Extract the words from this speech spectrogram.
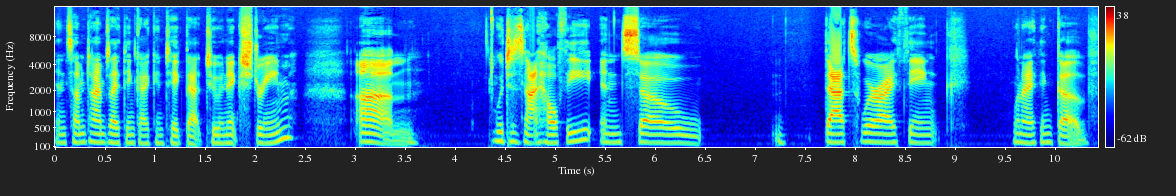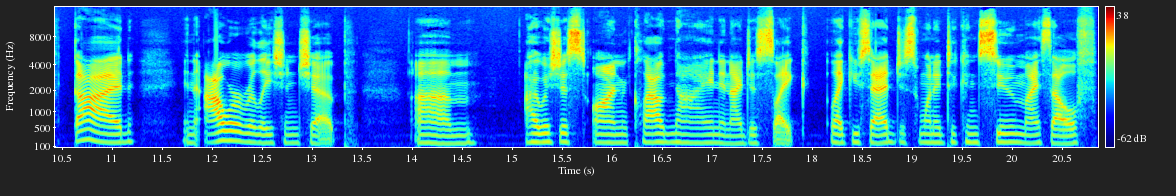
And sometimes I think I can take that to an extreme, um, which is not healthy. And so that's where I think, when I think of God and our relationship, um, I was just on cloud nine and I just like like you said, just wanted to consume myself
